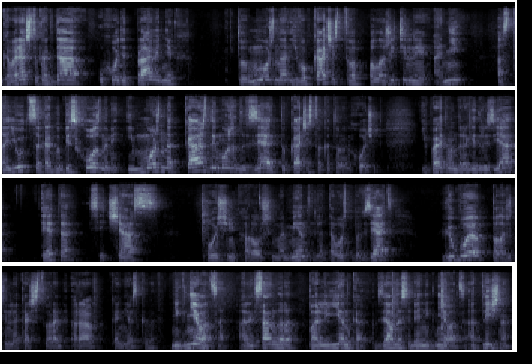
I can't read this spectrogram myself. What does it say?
говорят, что когда уходит праведник, то можно, его качества положительные, они остаются как бы бесхозными. И можно, каждый может взять то качество, которое он хочет. И поэтому, дорогие друзья, это сейчас очень хороший момент для того, чтобы взять любое положительное качество Рав Коневского. Не гневаться. Александр Полиенко взял на себя не гневаться. Отлично.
